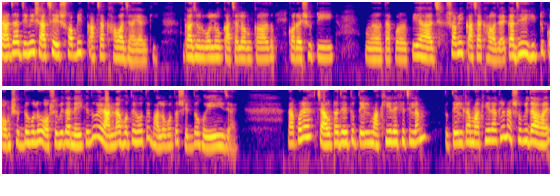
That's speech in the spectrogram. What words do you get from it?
যা যা জিনিস আছে সবই কাঁচা খাওয়া যায় আর কি। গাজর বলো, কাঁচা লঙ্কা, কড়াইশুঁটি তারপর পেঁয়াজ সবই কাঁচা খাওয়া যায়। কাজেই একটু কম সেদ্ধ হলেও অসুবিধা নেই, কিন্তু ওই রান্না হতে হতে ভালো মতো সেদ্ধ হয়েই যায়। তারপরে চাউটা যেহেতু তেল মাখিয়ে রেখেছিলাম, তো তেলটা মাখিয়ে রাখলে না সুবিধা হয়।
